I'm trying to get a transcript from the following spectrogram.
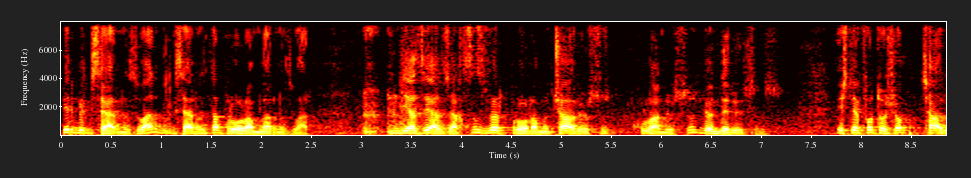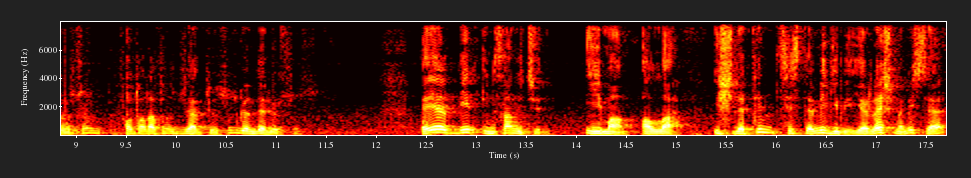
Bir bilgisayarınız var, bilgisayarınızda programlarınız var. Yazı yazacaksınız, Word programını çağırıyorsunuz, kullanıyorsunuz, gönderiyorsunuz. İşte Photoshop çağırıyorsunuz, fotoğrafınızı düzeltiyorsunuz, gönderiyorsunuz. Eğer bir insan için iman, Allah, işletim sistemi gibi yerleşmemişse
